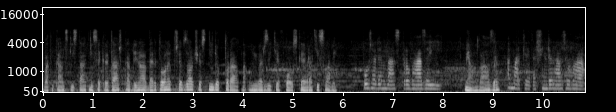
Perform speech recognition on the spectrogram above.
Vatikánský státní sekretář kardinál Bertone převzal čestný doktorát na univerzitě v polské Vratislavi. Pořadem vás provázejí Milan Glázer a Markéta Šindelářová.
